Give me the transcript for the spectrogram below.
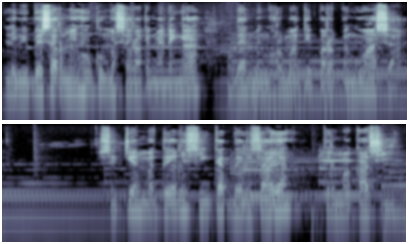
lebih besar menghukum masyarakat menengah dan menghormati para penguasa. Sekian materi singkat dari saya. Terima kasih.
